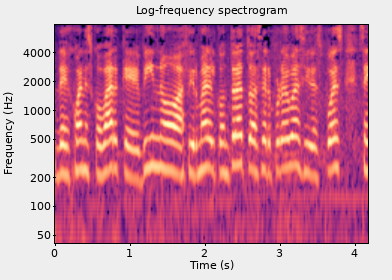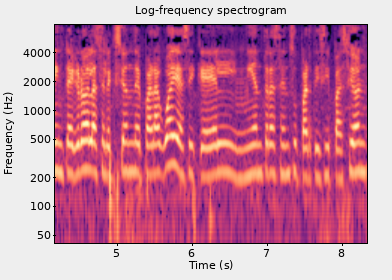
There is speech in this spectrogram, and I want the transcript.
de Juan Escobar, que vino a firmar el contrato, a hacer pruebas y después se integró a la selección de Paraguay, así que él, mientras en su participación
